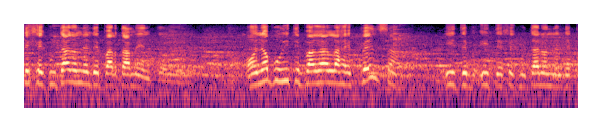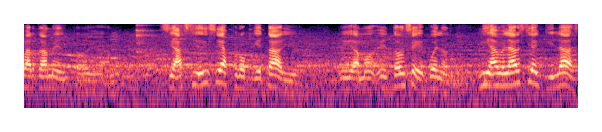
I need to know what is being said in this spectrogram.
te ejecutaron el departamento. O no pudiste pagar las expensas y te, ejecutaron el departamento, digamos. Si así seas propietario, digamos. Entonces, bueno, ni hablar si alquilás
